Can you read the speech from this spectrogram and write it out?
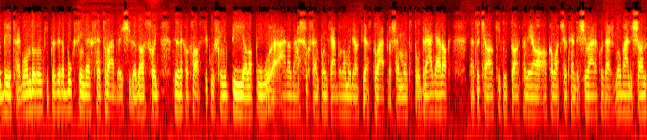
B-re gondolunk, itt azért a Bux Indexnél továbbra is igaz az, hogy ezek a klasszikus mondjuk pi alapú árazások szempontjából a magyar piac továbbra sem mondható drágának, tehát hogyha ki tud tartani a, a kamatcsökkentési várakozás globálisan,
